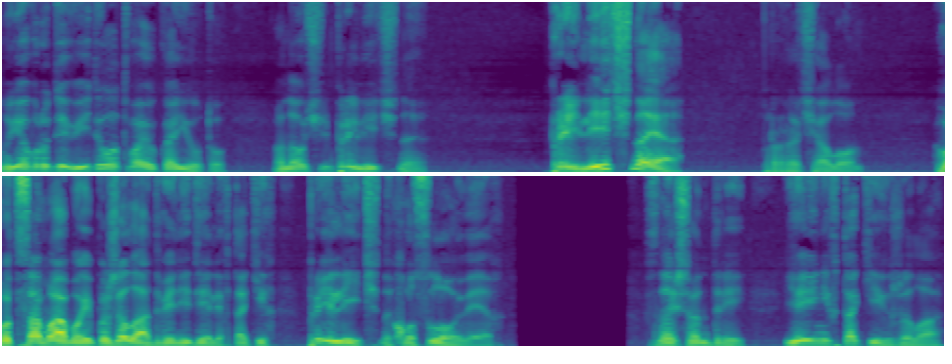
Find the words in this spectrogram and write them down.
Но я вроде видела твою каюту. Она очень приличная. «Приличная?» — прорычал он. «Вот сама бы и пожила две недели в таких приличных условиях». «Знаешь, Андрей, я и не в таких жила»,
